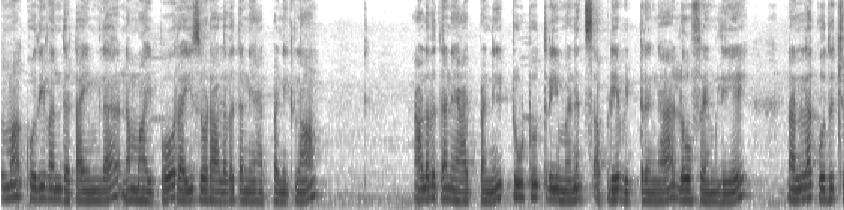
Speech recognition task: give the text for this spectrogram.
சும்மா கொதி வந்த டைமில் நம்ம இப்போது ரைஸோட அளவு தண்ணி ஆட் பண்ணிக்கலாம். அளவு தண்ணி ஆட் பண்ணி டூ டு த்ரீ மினிட்ஸ் அப்படியே விட்டுருங்க. லோ ஃப்ளேம்லேயே நல்லா கொதித்து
